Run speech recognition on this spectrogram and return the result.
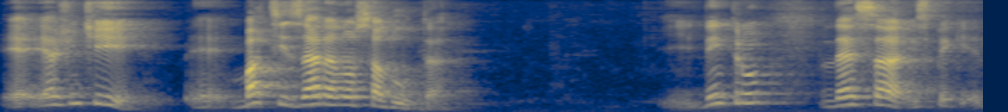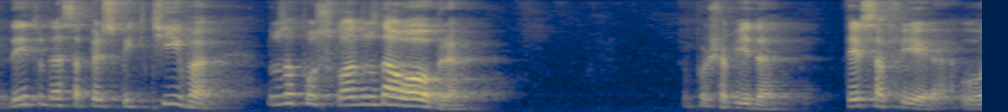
é, é a gente é, batizar a nossa luta. E dentro dessa, dentro dessa perspectiva dos apostolados da obra. Poxa vida, terça-feira, o,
